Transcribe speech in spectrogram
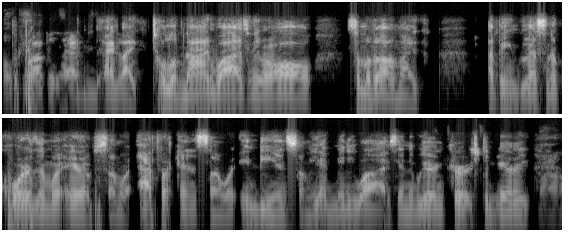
okay. the prophet had, had like total of nine wives and they were all some of them like I think less than a quarter of them were Arabs. Some were African, some were Indian, some he had many wives, and we are encouraged to marry wow.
